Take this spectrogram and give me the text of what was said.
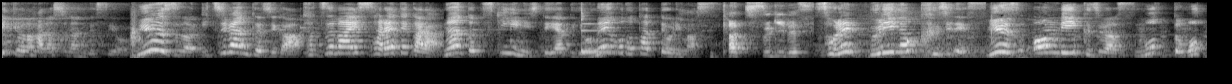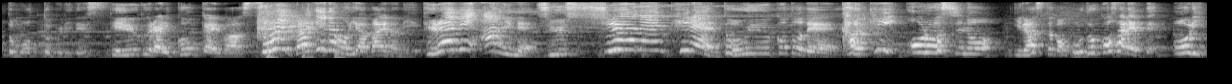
快挙の話なんですよ。ミューズの一番くじが発売されてから、なんと月日にして約4年ほど経っております。経ちすぎですそれぶりのくじです。ミューズオンリーくじはもっともっともっとぶりです。っていうぐらい今回はそれだけでもやばいのに、テレビアニメ10周年記念ということで、書き下ろしのイラストが施されており、ミュ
